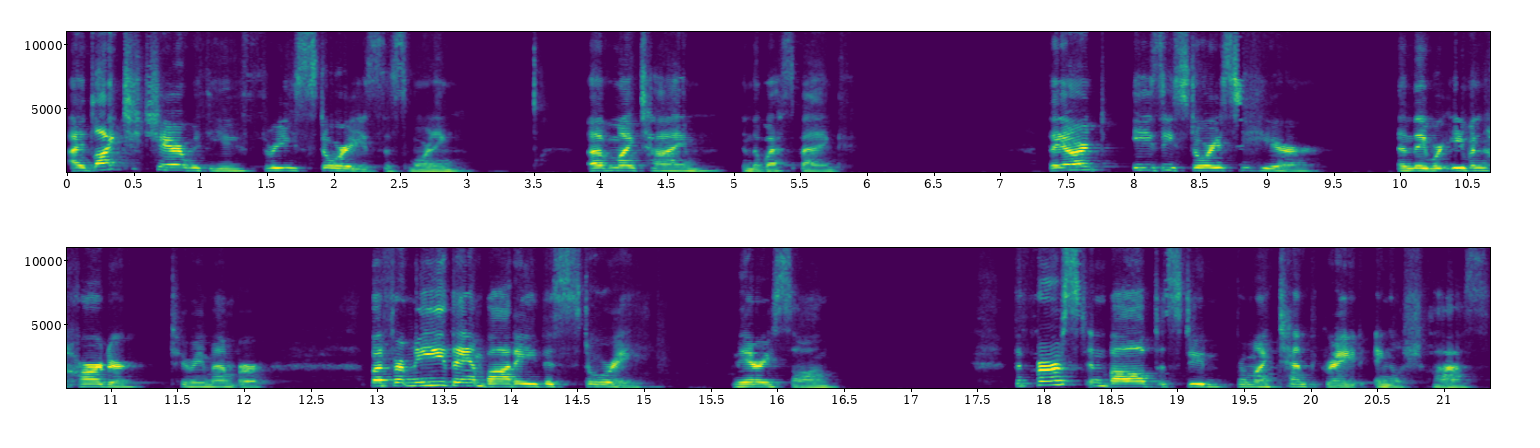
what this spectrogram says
I'd like to share with you three stories this morning. of my time in the West Bank. They aren't easy stories to hear, and they were even harder to remember. But for me, they embody this story, Mary's song. The first involved a student from my 10th grade English class.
